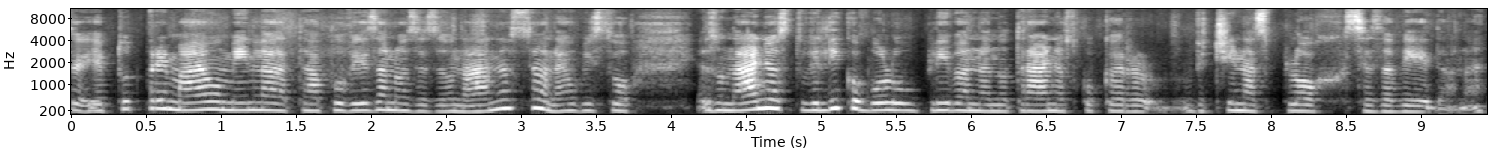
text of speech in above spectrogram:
je tudi prej Maja omenila, ta povezano z zunanjostjo. Ne, v bistvu zunanjost veliko bolj vpliva na notranjost, kot kar večina sploh se zaveda. Ne.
